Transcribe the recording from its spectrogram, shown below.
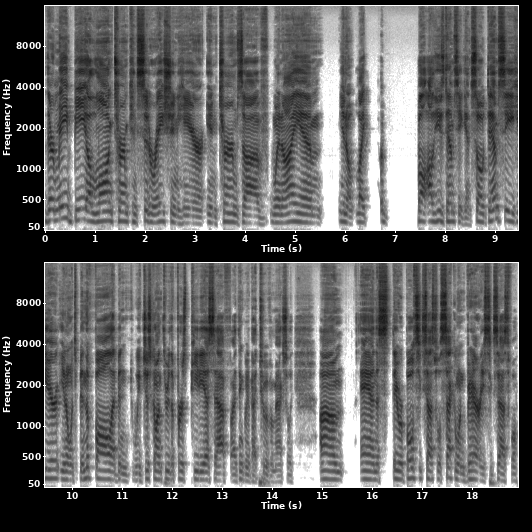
there may be a long-term consideration here in terms of when i am you know like well, I'll use Dempsey again. So Dempsey here, you know, it's been the fall. I've been, we've just gone through the first PDSF. I think we've had two of them actually, um, and this, they were both successful. Second one very successful,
